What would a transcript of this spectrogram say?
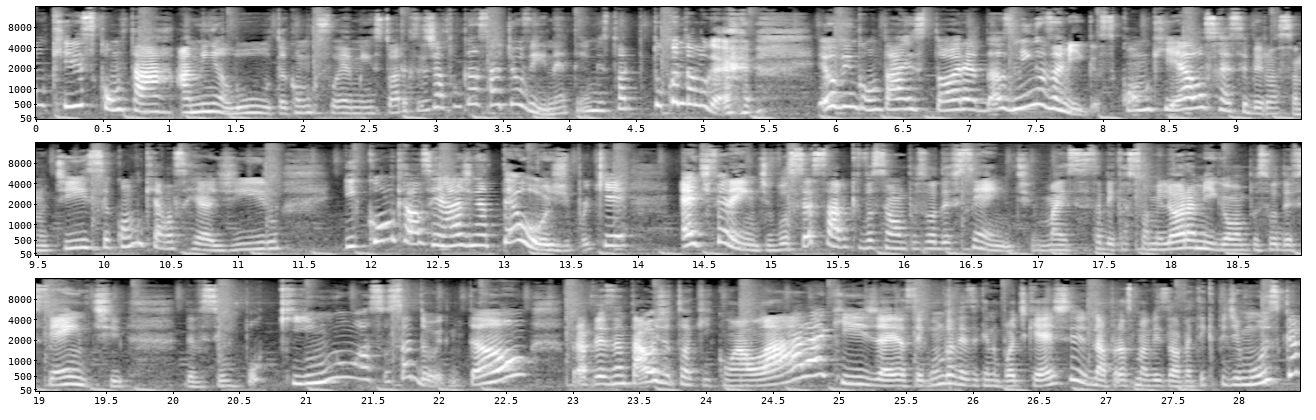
não quis contar a minha luta, como que foi a minha história, que vocês já estão cansados de ouvir, né? Tem uma história por tudo quanto é lugar. Eu vim contar a história das minhas amigas, como que elas receberam essa notícia, como que elas reagiram e como que elas reagem até hoje, porque é diferente. Você sabe que você é uma pessoa deficiente, mas saber que a sua melhor amiga é uma pessoa deficiente deve ser um pouquinho assustador. Então, para apresentar, hoje eu tô aqui com a Lara, que já é a segunda vez aqui no podcast. Na próxima vez ela vai ter que pedir música.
